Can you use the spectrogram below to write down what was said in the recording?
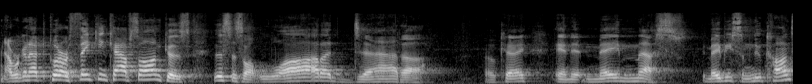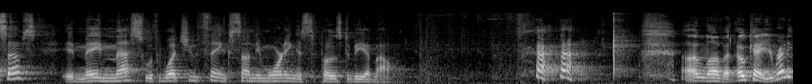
Now we're going to have to put our thinking caps on because this is a lot of data, okay? And it may mess. It may be some new concepts. It may mess with what you think Sunday morning is supposed to be about. I love it. Okay, you ready?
